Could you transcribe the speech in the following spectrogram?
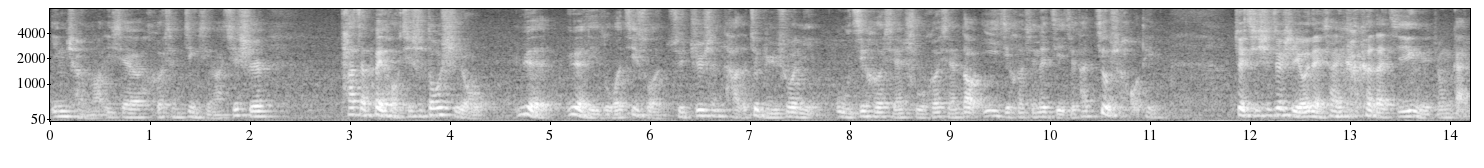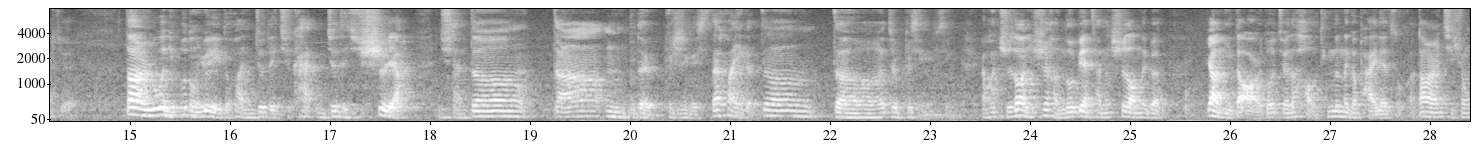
音程啊，一些和弦进行啊，其实它在背后其实都是有乐乐理逻辑所去支撑它的。就比如说你五级和弦、属和弦到一级和弦的节节，它就是好听。这其实就是有点像一个刻在基因里的这种感觉。当然，如果你不懂乐理的话，你就得去看，你就得去试呀。你去弹噔噔，嗯，不对，不是这个，再换一个噔噔，就不行不行。然后直到你试很多遍，才能试到那个让你的耳朵觉得好听的那个排列组合。当然，其中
